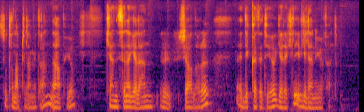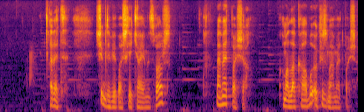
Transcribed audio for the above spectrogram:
Sultan Abdülhamit Han ne yapıyor? Kendisine gelen ricaları e, dikkat ediyor, gerekli ilgileniyor efendim. Evet, şimdi bir başka hikayemiz var. Mehmet Paşa. Ama lakabı Öküz Mehmet Paşa.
